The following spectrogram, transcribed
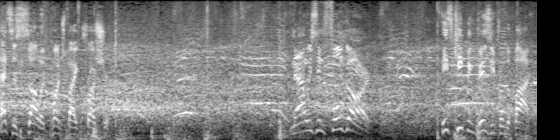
That's a solid punch by Crusher. Now he's in full guard. He's keeping busy from the bottom.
